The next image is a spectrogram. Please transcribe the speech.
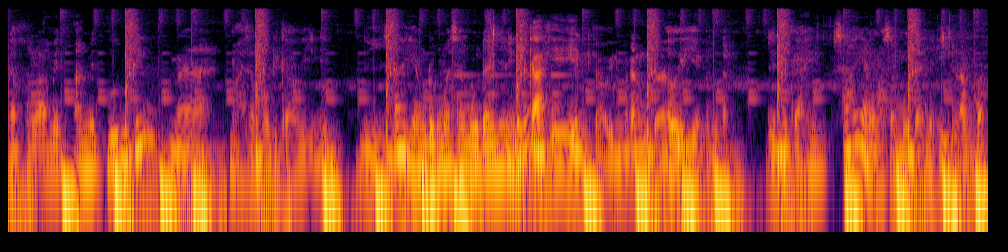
Lah kalau amit-amit bunting nah masa mau dikawinin? Sayang dong masa mudanya. Dinikahin kawin mah kan udah. Oh iya benar dinikahin. Sayang masa mudanya hilang pak.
